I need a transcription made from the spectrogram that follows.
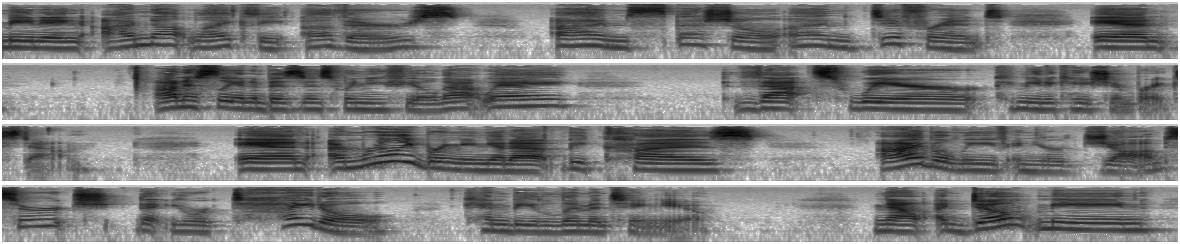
meaning I'm not like the others. I'm special. I'm different. And honestly, in a business, when you feel that way, that's where communication breaks down. And I'm really bringing it up because I believe in your job search that your title can be limiting you. Now, I don't mean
